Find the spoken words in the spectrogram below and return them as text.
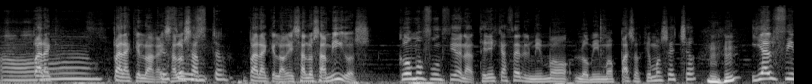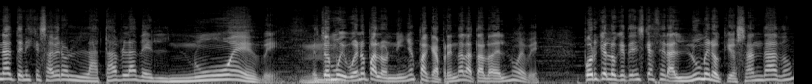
Oh, para, para que lo hagáis a los para que lo hagáis a los amigos. ¿Cómo funciona? Tenéis que hacer el mismo, los mismos pasos que hemos hecho y al final tenéis que saberos la tabla del 9. Esto es muy bueno para los niños para que aprendan la tabla del 9. Porque lo que tenéis que hacer al número que os han dado,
